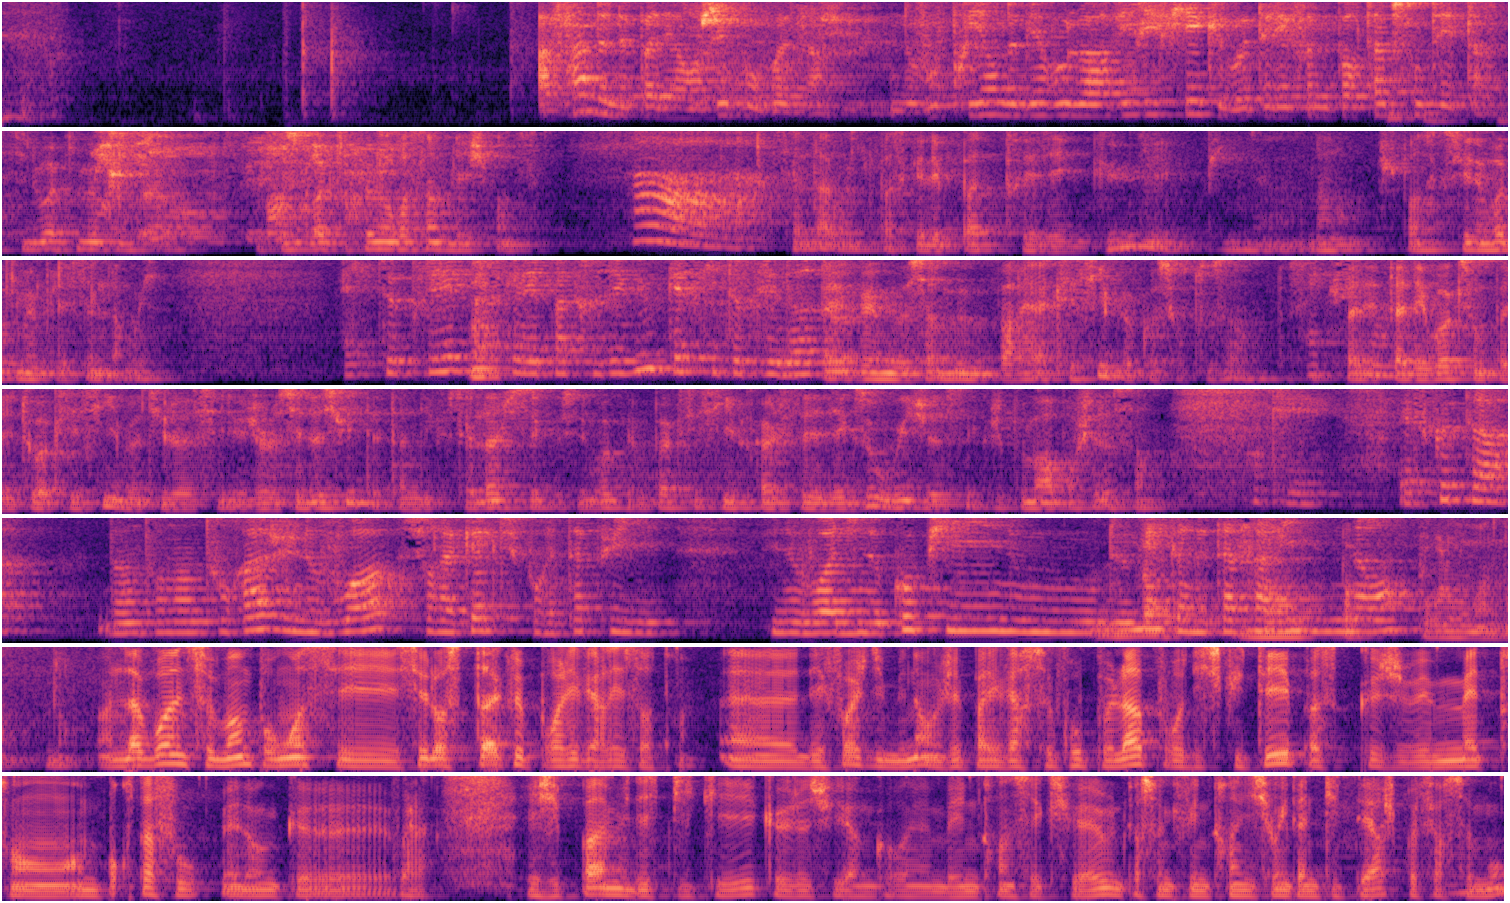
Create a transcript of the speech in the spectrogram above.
Afin de ne pas déranger vos voisins, nous vous prions de bien vouloir vérifier que vos téléphones portables sont éteints. C'est une voix qui me Merci. C'est une voix qui peut me ressembler, je pense. Ah, Celle-là, oui, parce qu'elle n'est pas très aiguë. Et puis, euh, non, non, je pense que c'est une voix qui me plaît, celle-là, oui. elle te plaît parce qu'elle n'est pas très aiguë? Qu'est-ce qui te plaît d'autre? Eh ben, ça me paraît accessible, quoi, surtout ça. Parce que Excellent. tu as des voix qui sont pas du tout accessibles, tu le sais, je le sais de suite, tandis que celle-là, je sais que c'est une voix qui est un peu accessible. Quand je fais des exos, oui, je sais que je peux me rapprocher de ça. Ok. Est-ce que tu as dans ton entourage une voix sur laquelle tu pourrais t'appuyer Une voix d'une copine ou de quelqu'un de ta famille? Non? Pour le moment, non. non. La voix, en ce moment, pour moi, c'est l'obstacle pour aller vers les autres. Euh, des fois, je dis, mais non, je vais pas aller vers ce groupe-là pour discuter parce que je vais me mettre en, en porte-à-faux. Et donc, euh, voilà. Et j'ai pas envie d'expliquer que je suis encore une, ben, une transsexuelle ou une personne qui fait une transition identitaire, je préfère ce mot.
